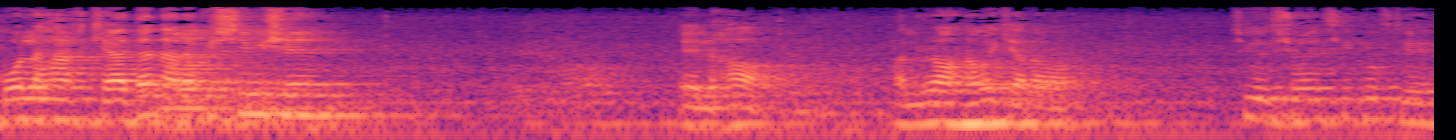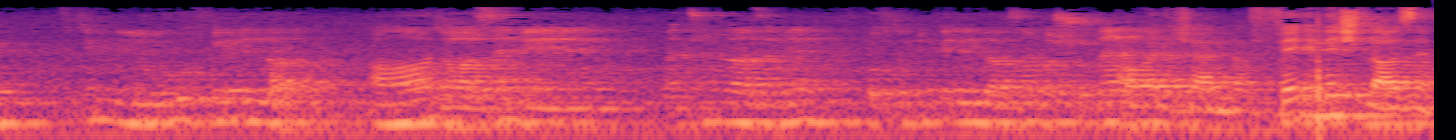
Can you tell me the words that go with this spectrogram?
ملحق کردن عربیش چی میشه؟ الحاق حالا راهنما آقا. چی گفتی؟ شما چی گفتی؟ گفتیم فعل آها. لازمه. و چون لازمه گفتیم فعل لازم با شدن. فعلش لازم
